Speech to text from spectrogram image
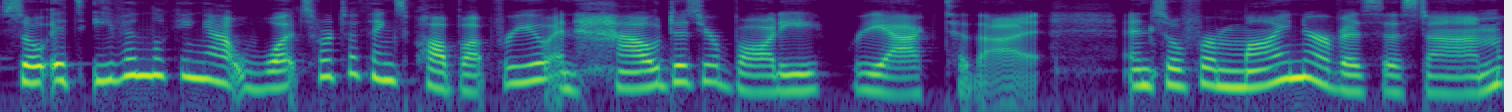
So it's even looking at what sorts of things pop up for you and how does your body react to that. And so for my nervous system,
